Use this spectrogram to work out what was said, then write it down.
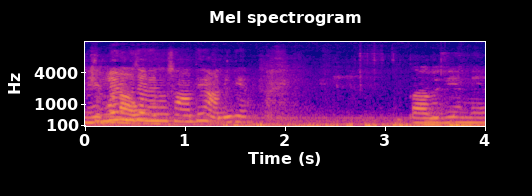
ਨਹੀਂ ਚੁੱਲ੍ਹੇ ਨੂੰ ਵਿਚਾਰੇ ਨੂੰ ਸਾਹ ਤੇ ਆ ਨਹੀਂ ਰਿਹਾ। ਕਾਗਜ਼ ਹੀ ਇੰਨੇ ਆ।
